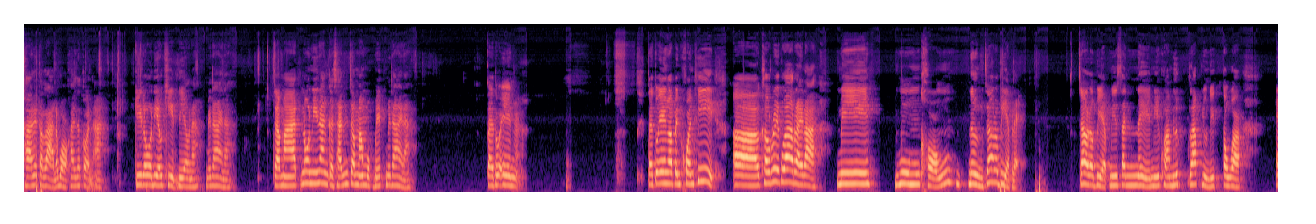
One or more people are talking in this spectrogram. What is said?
คะในตลาดแล้วบอกให้ซะก่อนอะกิโลเดียวขีดเดียวนะ ไม่ได้นะ จะมาโน่นนี่นั่นกับฉันจะมาหมกเบ็ดไม่ได้นะ แต่ตัวเองอะแต่ตัวเองอะเป็นคนที่เออเขาเรียกว่าอะไรล่ะ มีมุมของหนึ่งเจ้าระเบียบแหละ เจ้าระเบียบมีเสน่ห์มีความลึกลับอยู่ในตัว แอ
